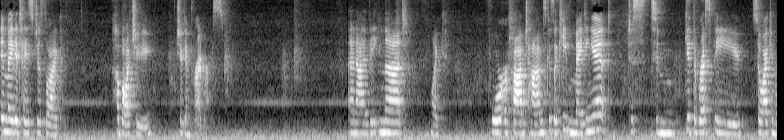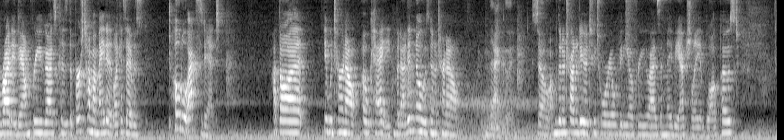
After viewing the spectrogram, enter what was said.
It made it taste just like hibachi chicken fried rice and I've eaten that like four or five times because I keep making it to, to get the recipe so I can write it down for you guys because the first time I made it, like I said, it was total accident. I thought it would turn out okay, but I didn't know it was going to turn out that good. So I'm going to try to do a tutorial video for you guys and maybe actually a blog post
